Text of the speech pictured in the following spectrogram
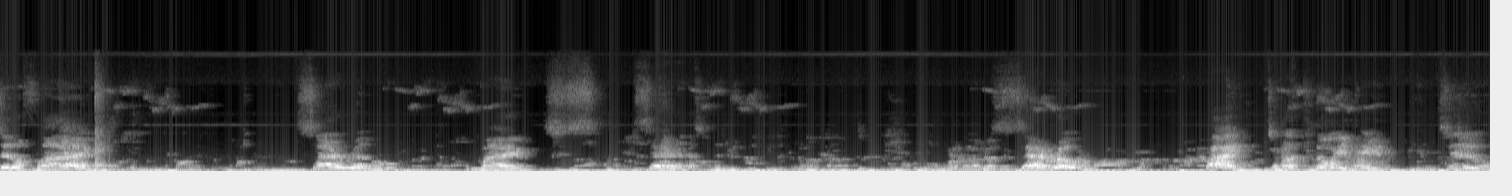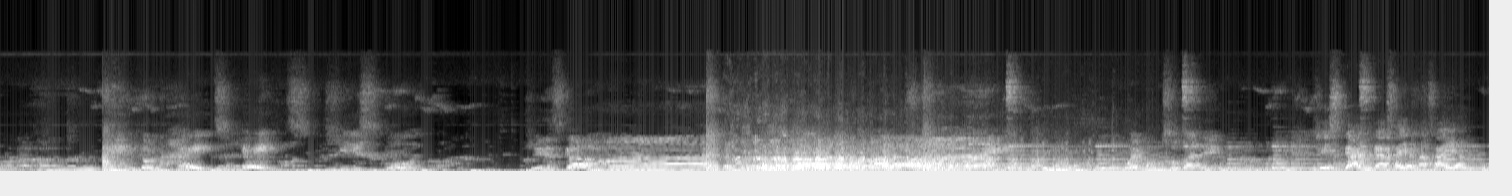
zero five zero five zero five. Do not know it is two. Eight, eight. She's good. She's gone. Uy, puso ka na eh. She's gone ka, sayang na sayang.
